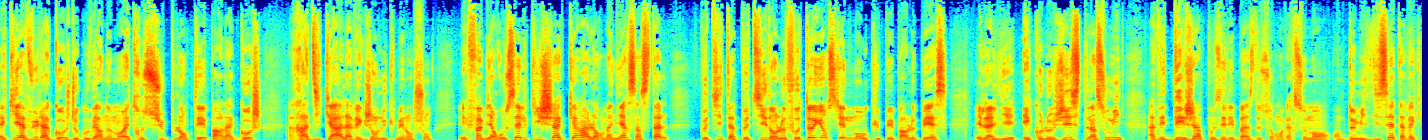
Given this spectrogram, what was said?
euh, qui a vu la gauche de gouvernement être supplantée par la gauche radicale avec Jean-Luc Mélenchon et Fabien Roussel qui chacun à leur manière s'installent petit à petit dans le fauteuil anciennement occupé par le PS et l'allié écologiste. L'insoumis avait déjà posé les bases de ce renversement en 2017 avec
